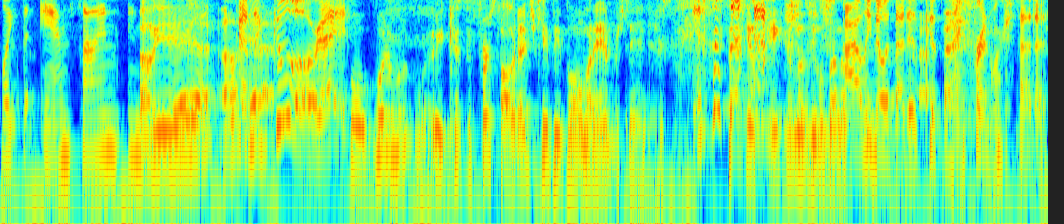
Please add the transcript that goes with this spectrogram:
like the and sign. In Oh yeah, oh, kind of yeah. cool, right? Well, what? Because first of all, it would educate people on what ampersand is. Secondly, because most people don't know. I only know what that is because my friend works at a, a But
